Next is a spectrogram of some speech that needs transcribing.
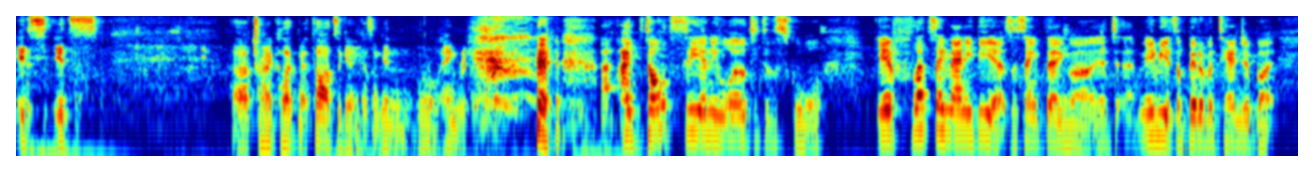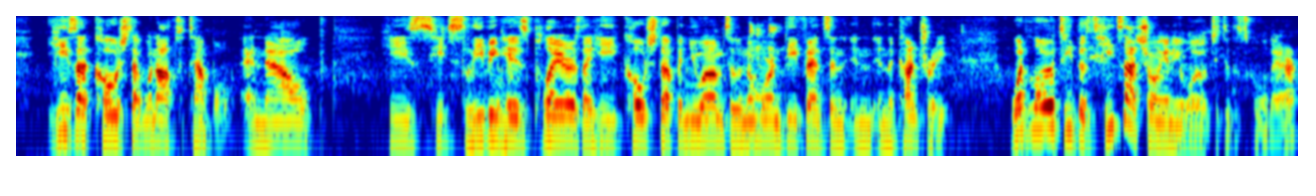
it's it's. Uh, trying to collect my thoughts again because I'm getting a little angry. I, I don't see any loyalty to the school. If let's say Manny Diaz, the same thing. Uh, it's maybe it's a bit of a tangent, but he's a coach that went off to Temple, and now he's he's leaving his players that he coached up in UM to the no more in defense in, in, in the country. What loyalty does he's not showing any loyalty to the school there?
